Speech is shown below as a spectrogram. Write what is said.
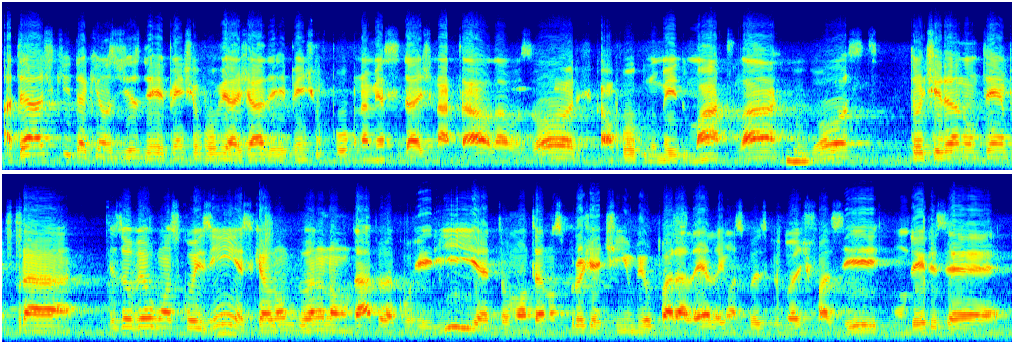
até acho que daqui uns dias, de repente, eu vou viajar, de repente, um pouco na minha cidade natal, lá Osório, ficar um pouco no meio do mato lá, que eu gosto. Tô tirando um tempo para resolver algumas coisinhas que ao longo do ano não dá pela correria. Tô montando uns projetinhos meu paralelo aí, umas coisas que eu gosto de fazer. Um deles é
